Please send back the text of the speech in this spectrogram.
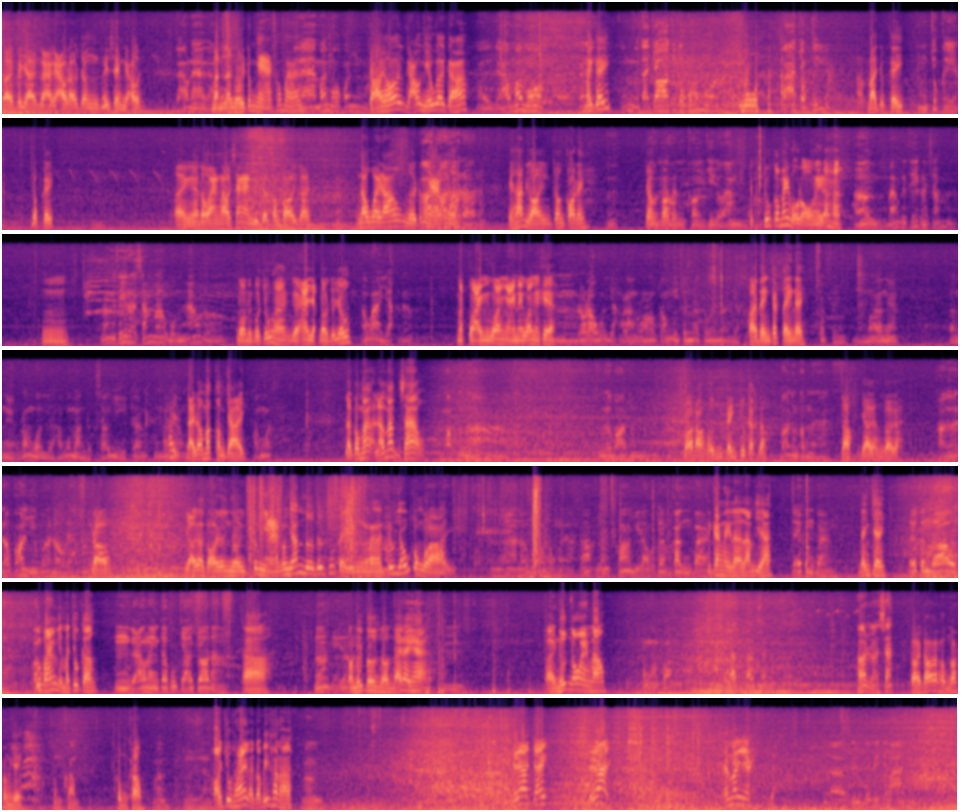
rồi. Bây giờ gà gạo đâu cho tôi xem gạo ấy. gạo nè gạo. Mình là người trong nhà không mà. Nè mới mua có nhiêu mà. Trời ơi gạo nhiều ghê cả ừ, gạo mới mua. Cái mấy ký? cũng người ta cho chứ tôi cũng không mua mua. Cả chục ký. Ba chục ký. Chục ký à. Chục ký. Rồi đồ ăn đâu? Sáng ăn gì cho con coi coi. Đâu quay đâu người trong Hết nhà rồi, không mà thì hết rồi cho con coi đi. Ừ. cho con coi coi chi đồ ăn. Ờ, chú có mấy bộ đồ này đó hả? Ừ bán cái thiết là sắm. Ừ. Bán cái thiết là sắm đó quần áo đồ. Đồ này của chú hả? Rồi ai giặt đồ cho chú? Không có ai giặt đâu. Mặc hoài qua ngày này qua ngày kia. Ừ, lâu lâu giặt lần lâu lâu tổng vệ sinh tôi giặt. Rồi tiền cất tiền đi. Các tiền cảm ơn nha còn nghèo lắm quá giờ không có mần được sở gì hết trơn Tôi để, đó mất không trời. Không mất. Lỡ con mất lỡ mất làm sao? Không mất chút nữa tôi nữa bỏ trong bỏ đâu thường tiền chú cất đâu. Bỏ trong thùng này à. đâu dở không coi coi. Ơi đâu có nhiều đồ đạc đồ dở ra coi người trong nhà con dám đưa đưa chú tiền mà chú giấu con hoài nhà nữa bỏ thùng này nè đó vậy có gì đâu thêm cân bàn. Cái căn này là làm gì hả? Để cân bàn. Để làm chi? Để cân đồ. Chú Còn bán gì mà chú cân ừ, gạo này người ta cũng chợ cho nè. À. Nó vậy đó. Còn nước tương đường để đây ha. Ừ. rồi nước nấu ăn đâu? Không không có. Hết hết là sách. Rồi đó thùng đó thùng gì? Thùng không. Thùng không. Ừ. Ừ. hỏi chú Thái là tao biết hết hả? Ừ. chị ơi chị. Chị ơi em nói nha dạ. À, đến quay phim cho bả.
